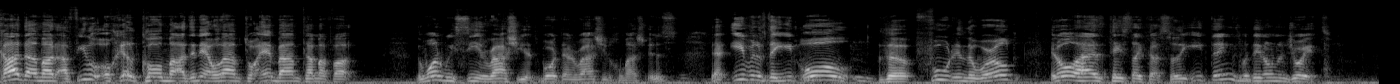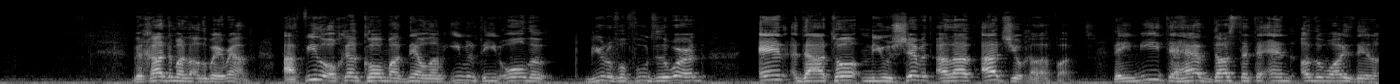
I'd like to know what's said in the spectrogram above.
Chad amar afilu ochel kol ma'adene olam to'em ba'am tamafar. The one we see in Rashi, that's brought down in Rashi and Chumash, is that even if they eat all the food in the world, it all has taste like dust. So they eat things, but they don't enjoy it. V'chad amar the other way around. Afilu ochel kol ma'adene olam, even if they eat all the beautiful foods of the world, and da'ato miyushevet alav ad shiyochal afar. They need to have dust at the end, otherwise they're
